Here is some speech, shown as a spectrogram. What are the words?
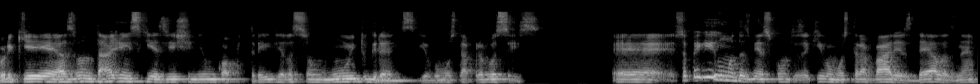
porque as vantagens que existem em um copy trade, elas são muito grandes, e eu vou mostrar para vocês. É, só peguei uma das minhas contas aqui, vou mostrar várias delas, né?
